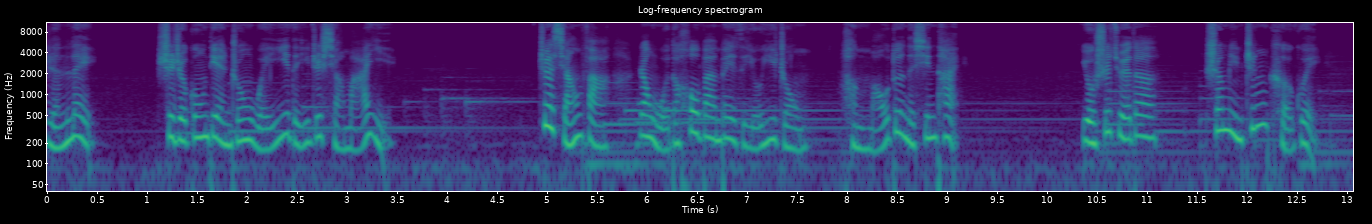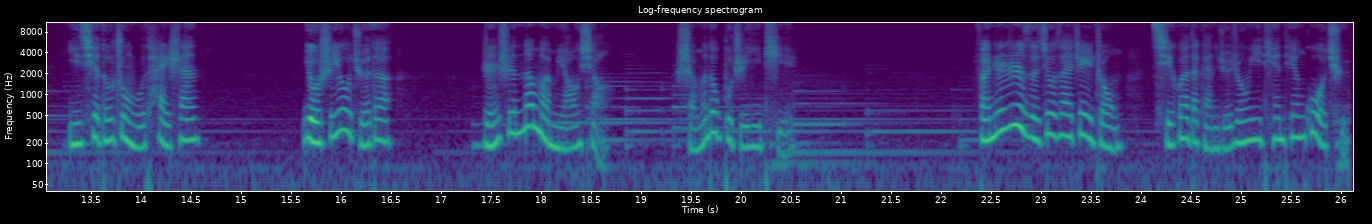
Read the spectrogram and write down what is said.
人类是这宫殿中唯一的一只小蚂蚁。这想法让我的后半辈子有一种很矛盾的心态。有时觉得生命真可贵，一切都重如泰山；有时又觉得人是那么渺小，什么都不值一提。反正日子就在这种奇怪的感觉中一天天过去，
